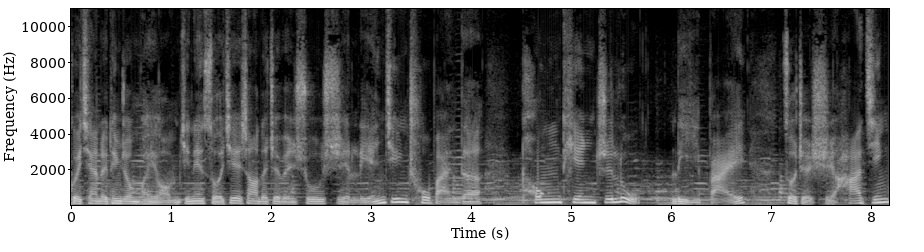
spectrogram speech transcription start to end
各位亲爱的听众朋友，我们今天所介绍的这本书是连经出版的《通天之路》。李白，作者是哈金。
